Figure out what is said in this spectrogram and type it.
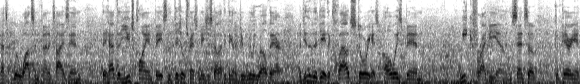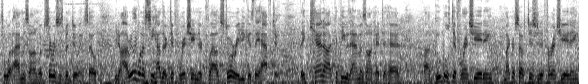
That's where Watson kind of ties in. They have the huge client base, the digital transformation stuff, I think they're going to do really well there. But at the end of the day, the cloud story has always been weak for IBM in the sense of comparing it to what Amazon Web Services has been doing. So, you know, I really want to see how they're differentiating their cloud story because they have to. They cannot compete with Amazon head to head. Uh, Google's differentiating, Microsoft's differentiating.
